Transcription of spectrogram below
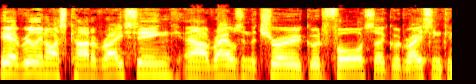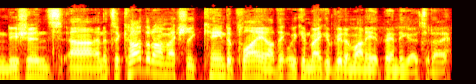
Yeah, really nice card of racing. Uh, rails in the true, good four, so good racing conditions. Uh, and it's a card that I'm actually keen to play, and I think we can make a bit of money at Bendigo today.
